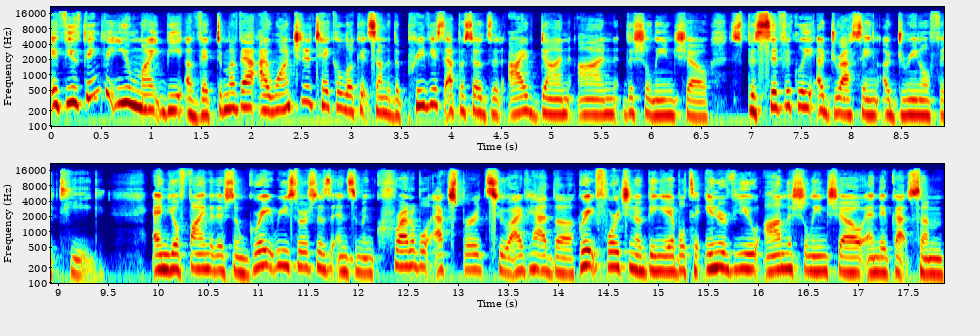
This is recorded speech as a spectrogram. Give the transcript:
if you think that you might be a victim of that, I want you to take a look at some of the previous episodes that I've done on The Chalene Show, specifically addressing adrenal fatigue. And you'll find that there's some great resources and some incredible experts who I've had the great fortune of being able to interview on The Chalene Show. And they've got some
